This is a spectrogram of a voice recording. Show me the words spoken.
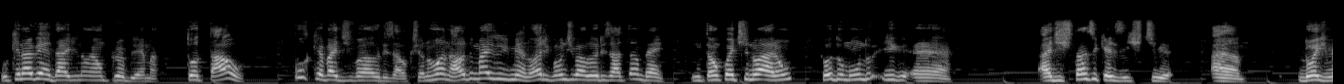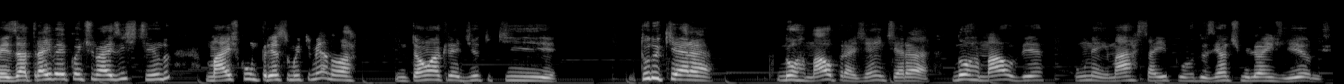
O que na verdade não é um problema total, porque vai desvalorizar o Cristiano Ronaldo, mas os menores vão desvalorizar também. Então continuarão todo mundo é, a distância que existia há dois meses atrás vai continuar existindo, mas com um preço muito menor. Então acredito que tudo que era normal para gente era normal ver um Neymar sair por 200 milhões de euros,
